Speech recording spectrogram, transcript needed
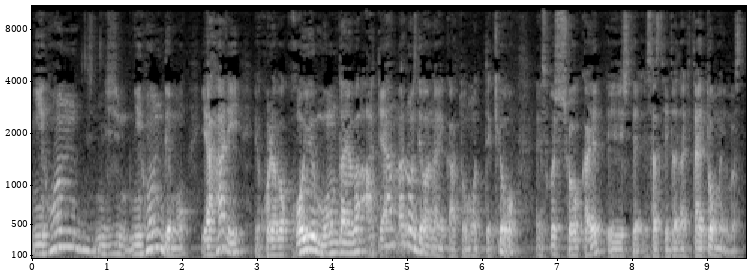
日本人、日本でもやはりこれはこういう問題は当てはまるのではないかと思って今日少し紹介してさせていただきたいと思います。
